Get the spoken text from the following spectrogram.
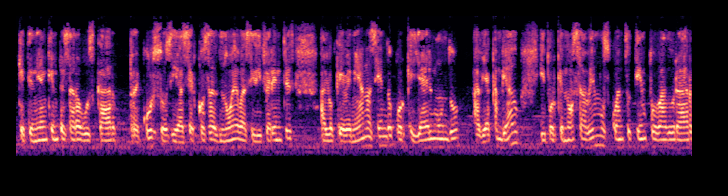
que tenían que empezar a buscar recursos y hacer cosas nuevas y diferentes a lo que venían haciendo porque ya el mundo había cambiado y porque no sabemos cuánto tiempo va a durar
